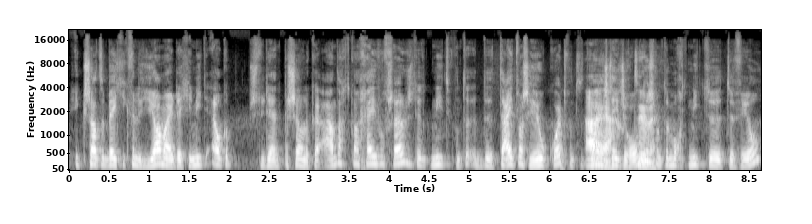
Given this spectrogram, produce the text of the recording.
ik zat een beetje, ik vind het jammer dat je niet elke student persoonlijke aandacht kan geven of zo. Dus dat ik niet, want de, de tijd was heel kort, want het Oh waren ja, steeds rondes, tuurlijk. want er mocht niet te, te veel.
